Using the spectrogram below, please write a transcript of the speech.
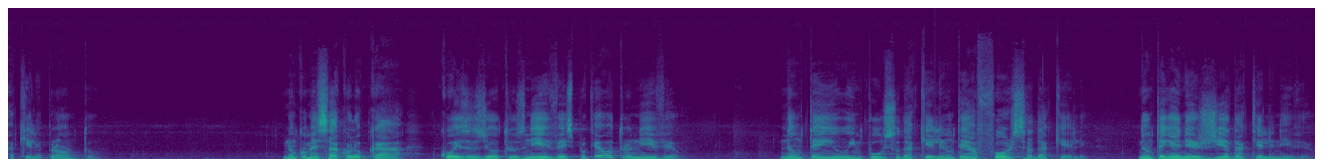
É aquilo e pronto. Não começar a colocar coisas de outros níveis, porque é outro nível. Não tem o impulso daquele, não tem a força daquele, não tem a energia daquele nível.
